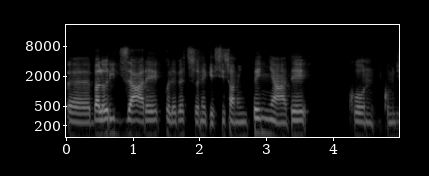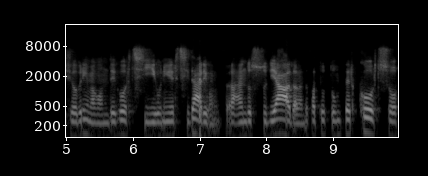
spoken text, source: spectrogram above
eh, valorizzare quelle persone che si sono impegnate con, come dicevo prima, con dei corsi universitari, con, avendo studiato, avendo fatto tutto un percorso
